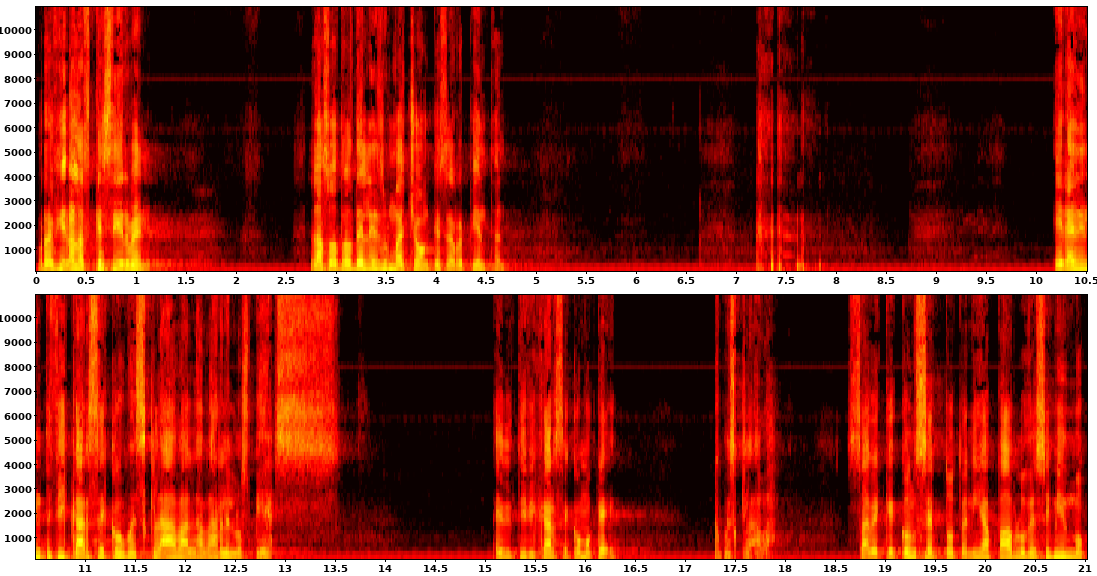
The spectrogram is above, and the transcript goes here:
Refiero a las que sirven. Las otras denles un machón que se arrepientan. Era identificarse como esclava, lavarle los pies. Identificarse como qué? Como esclava. ¿Sabe qué concepto tenía Pablo de sí mismo?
